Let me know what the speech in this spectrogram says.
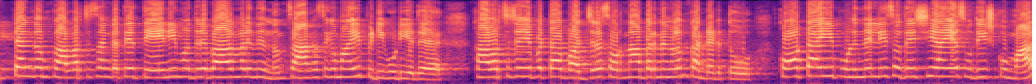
എട്ടംഗം കവർച്ച സംഘത്തെ തേനി മധുര ഭാഗങ്ങളിൽ നിന്നും സാഹസികമായി പിടികൂടിയത്. കവർച്ച ചെയ്യപ്പെട്ട വജ്ര സ്വർണാഭരണങ്ങളും കണ്ടെടുത്തു. കോട്ടായി പുളിനെല്ലി സ്വദേശിയായ സുധീഷ് കുമാർ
